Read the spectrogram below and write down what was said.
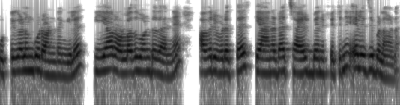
കുട്ടികളും കൂടെ ഉണ്ടെങ്കിൽ പി ആർ ഉള്ളത് കൊണ്ട് തന്നെ അവരിവിടുത്തെ കാനഡ ചൈൽഡ് ബെനിഫിറ്റിന് എലിജിബിൾ ആണ്.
